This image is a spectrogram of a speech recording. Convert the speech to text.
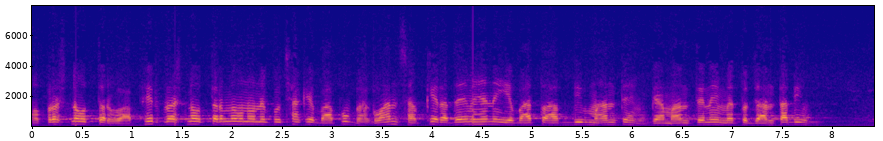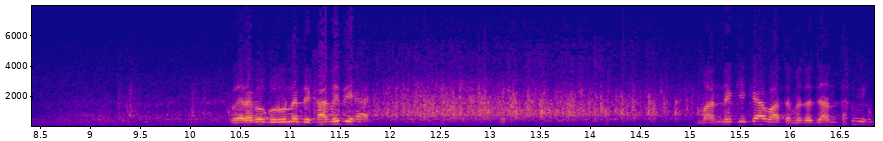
और प्रश्न उत्तर हुआ। फिर प्रश्न उत्तर में उन्होंने पूछा कि, बापू, भगवान सबके हृदय में है ना? ये बात तो आप भी मानते हैं। क्या मानते नहीं? मैं तो जानता भी हूँ। मेरे को गुरु ने दिखा भी दिया है। मानने की क्या बात है? मैं तो जानता भी हूँ।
